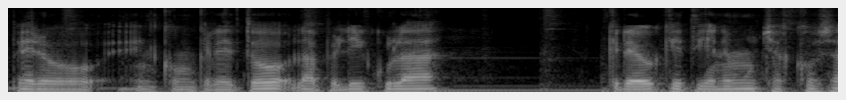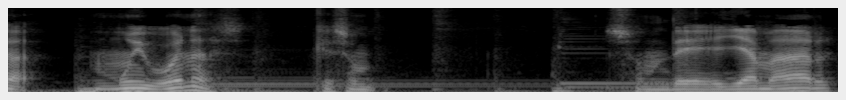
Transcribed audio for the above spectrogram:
pero en concreto la película creo que tiene muchas cosas muy buenas, que son, son de llamar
